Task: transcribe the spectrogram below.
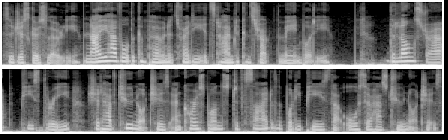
so just go slowly. Now you have all the components ready, it's time to construct the main body. The long strap, piece 3, should have two notches and corresponds to the side of the body piece that also has two notches.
